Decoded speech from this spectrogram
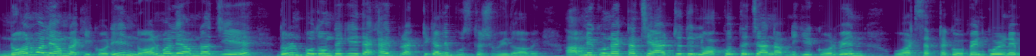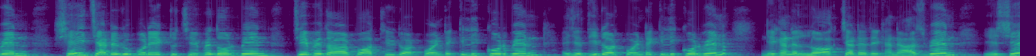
নর্মালি আমরা কি করি? নর্মালি আমরা যে, ধরুন প্রথম থেকেই দেখাই প্র্যাকটিক্যালি বুঝতে সুবিধা হবে। আপনি কোনো একটা চ্যাট যদি লক করতে চান, আপনি কি করবেন? হোয়াটসঅ্যাপটাকে ওপেন করে নেবেন। সেই চ্যাটের উপরে একটু চেপে ধরবেন। চেপে ধরার পর থ্রি ডট পয়েন্টে ক্লিক করবেন। এই যে থ্রি ডট পয়েন্টে ক্লিক করবেন। এখানে লক চ্যাটের এখানে আসবেন। এসে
